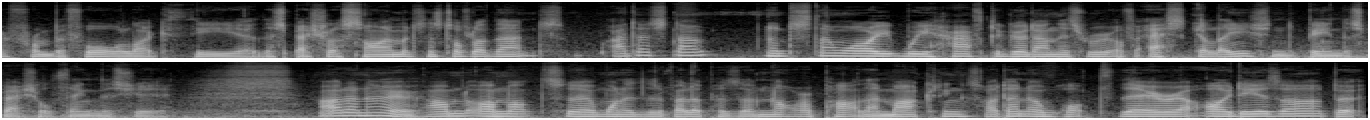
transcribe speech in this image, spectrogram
uh, from before, like the uh, the special assignments and stuff like that. I just don't understand why we have to go down this route of escalations being the special thing this year. I don't know. I'm I'm not uh, one of the developers. I'm not a part of their marketing, so I don't know what their ideas are. But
